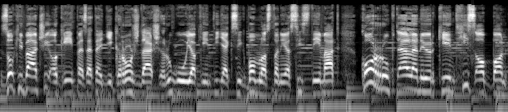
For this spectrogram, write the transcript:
Zoki bácsi a gépezet egyik rozsdás rugójaként igyekszik bomlasztani a szisztémát, korrupt ellenőrként hisz abban,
